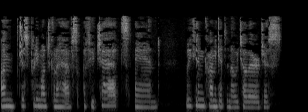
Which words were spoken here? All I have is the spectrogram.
I'm just pretty much gonna have a few chats and we can kind of get to know each other, just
